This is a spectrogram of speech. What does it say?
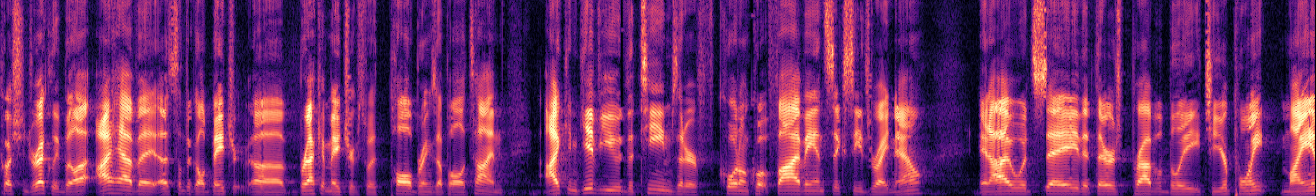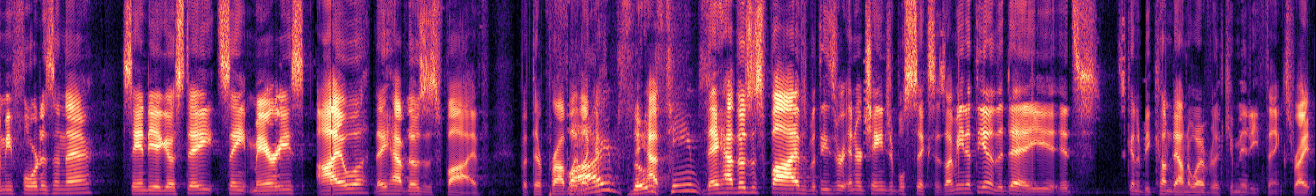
question directly, but I, I have a, a, something called matrix, uh, bracket matrix, which Paul brings up all the time. I can give you the teams that are quote unquote five and six seeds right now, and I would say that there's probably, to your point, Miami, Florida's in there, San Diego State, St. Mary's, Iowa. They have those as five, but they're probably like a- Fives? they Those have- teams? They have those as fives, but these are interchangeable sixes. I mean, at the end of the day, it's it's going to be come down to whatever the committee thinks, right?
